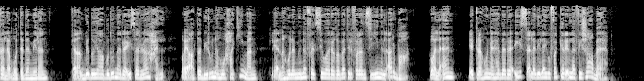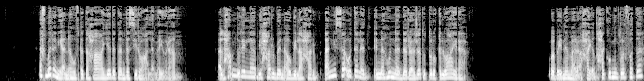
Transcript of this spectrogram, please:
قال متدمرا. كان البيض يعبدون الرئيس الراحل ويعتبرونه حكيما لأنه لم ينفذ سوى رغبات الفرنسيين الأربع. والآن يكرهون هذا الرئيس الذي لا يفكر إلا في شعبه. أخبرني أنه افتتح عيادة تسير على ما يرام. الحمد لله بحرب أو بلا حرب النساء تلد. إنهن دراجات الطرق الوعرة. وبينما راح يضحك من طرفته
